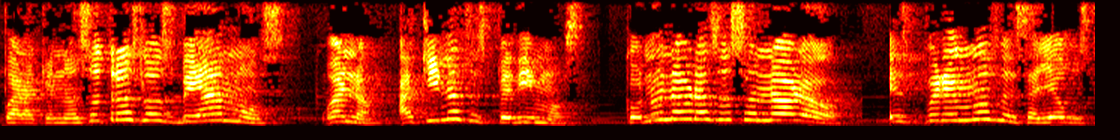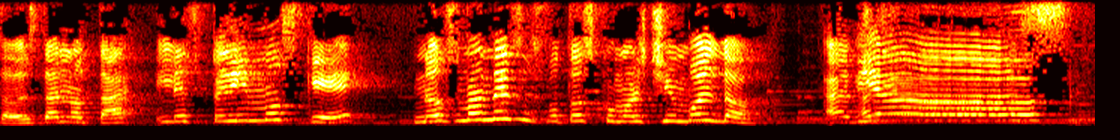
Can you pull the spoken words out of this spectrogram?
para que nosotros los veamos. Bueno, aquí nos despedimos con un abrazo sonoro. Esperemos les haya gustado esta nota y les pedimos que nos manden sus fotos como Archimboldo. ¡Adiós!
